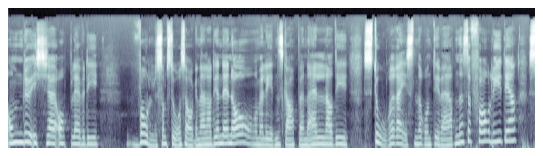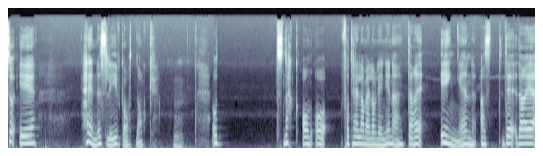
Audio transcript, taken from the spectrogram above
om du ikke opplever de voldsomt store sorgene, eller den enorme lidenskapen, eller de store reisene rundt i verden. Så for Lydia så er hennes liv godt nok. Mm. Og snakk om å fortelle mellom linjene. Der er ingen altså, det, der er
